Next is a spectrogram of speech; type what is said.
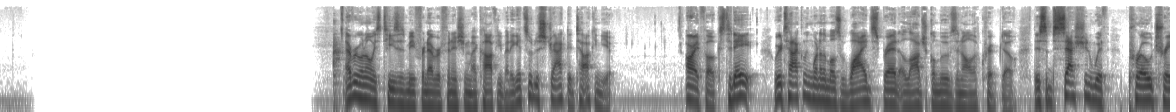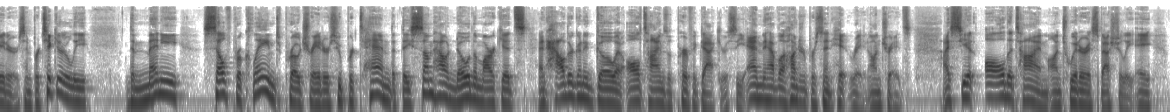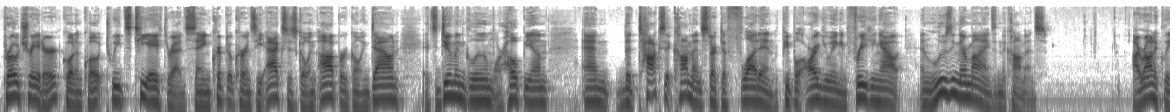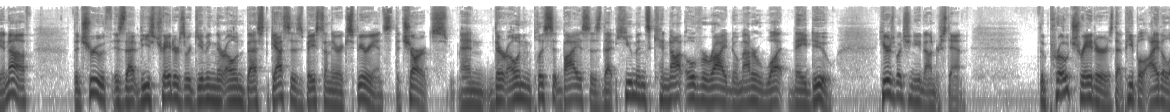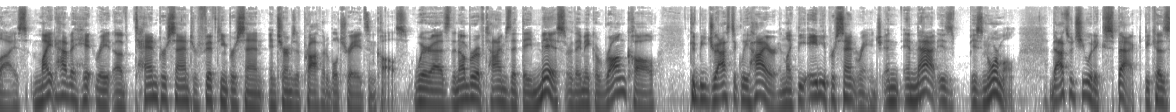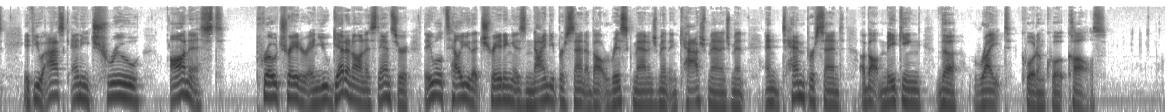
Everyone always teases me for never finishing my coffee, but I get so distracted talking to you. All right, folks, today we're tackling one of the most widespread illogical moves in all of crypto this obsession with pro traders, and particularly the many self proclaimed pro traders who pretend that they somehow know the markets and how they're going to go at all times with perfect accuracy, and they have a 100% hit rate on trades. I see it all the time on Twitter, especially. A pro trader, quote unquote, tweets TA threads saying cryptocurrency X is going up or going down, it's doom and gloom or hopium. And the toxic comments start to flood in with people arguing and freaking out and losing their minds in the comments. Ironically enough, the truth is that these traders are giving their own best guesses based on their experience, the charts, and their own implicit biases that humans cannot override no matter what they do. Here's what you need to understand the pro traders that people idolize might have a hit rate of 10% or 15% in terms of profitable trades and calls, whereas the number of times that they miss or they make a wrong call could be drastically higher in like the 80% range. And, and that is, is normal. That's what you would expect because if you ask any true, honest pro trader and you get an honest answer, they will tell you that trading is 90% about risk management and cash management and 10% about making the right quote unquote calls.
